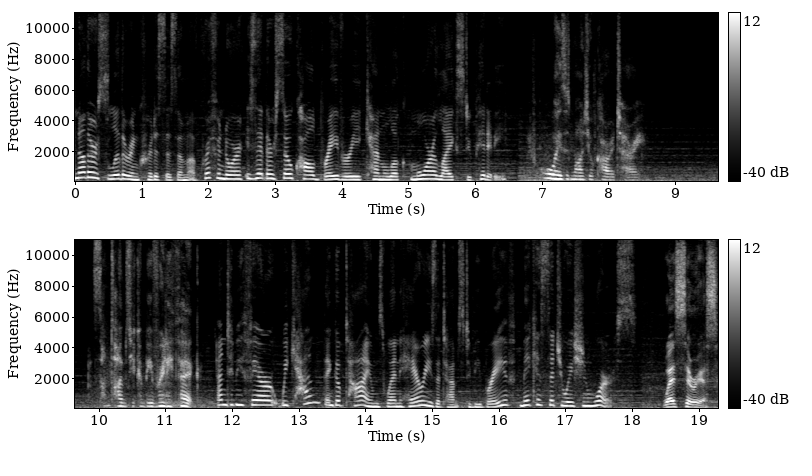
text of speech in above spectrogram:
Another Slytherin criticism of Gryffindor is that their so called bravery can look more like stupidity. I've always admired your courage, Harry. But sometimes you can be really thick. And to be fair, we can think of times when Harry's attempts to be brave make his situation worse. Where's Sirius?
